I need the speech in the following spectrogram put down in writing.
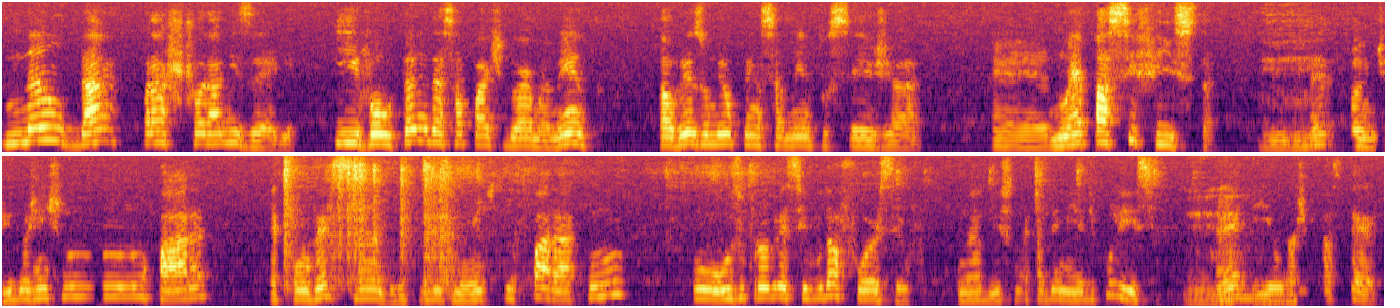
não dá para chorar miséria. E voltando dessa parte do armamento, talvez o meu pensamento seja é, não é pacifista. Uhum. Né? Bandido a gente não, não para é, conversando. Infelizmente, tem que parar com o uso progressivo da força. Eu ensinado isso na academia de polícia. Uhum. Né? E eu acho que está certo.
